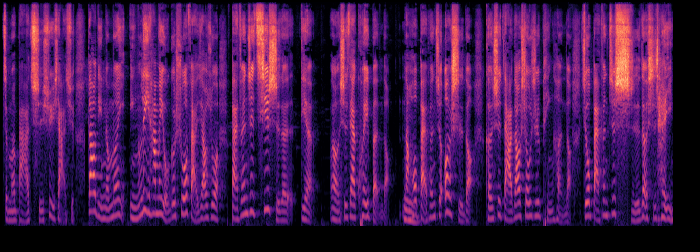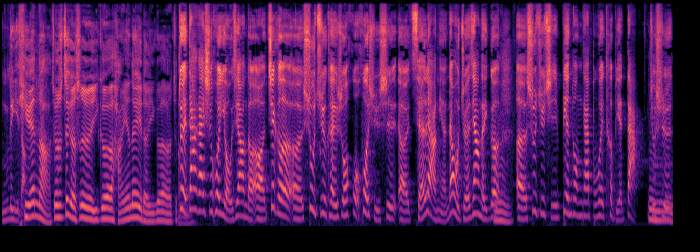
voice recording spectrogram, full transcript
怎么把它持续下去，到底能不能盈利？他们有个说法叫做百分之七十的店，呃，是在亏本的。然后百分之二十的可能是达到收支平衡的，只有百分之十的是在盈利的。天哪，就是这个是一个行业内的一个对，大概是会有这样的呃，这个呃数据可以说或或许是呃前两年，但我觉得这样的一个、呃数据其实变动应该不会特别大。就是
